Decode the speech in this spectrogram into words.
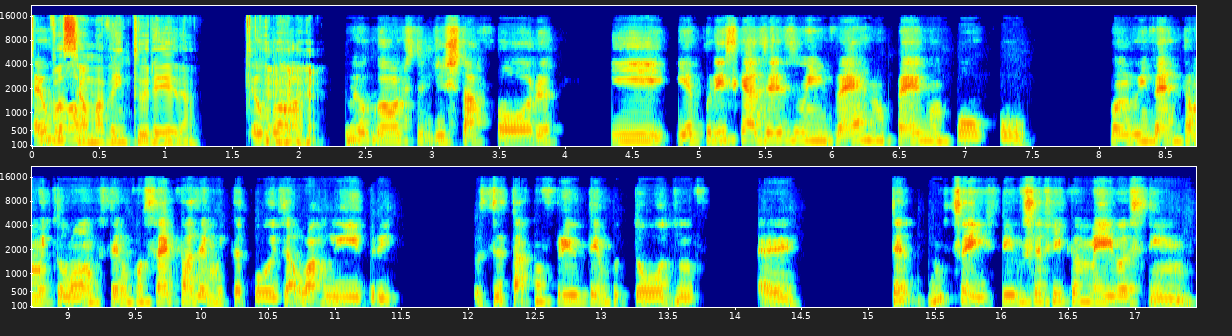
Eu Você gosto, é uma aventureira. Eu gosto, eu gosto de estar fora, e, e é por isso que às vezes o inverno pega um pouco, quando o inverno está muito longo, você não consegue fazer muita coisa ao ar livre, você está com frio o tempo todo, é, não sei, você fica meio assim,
